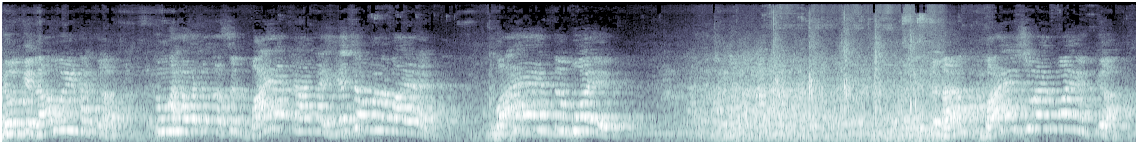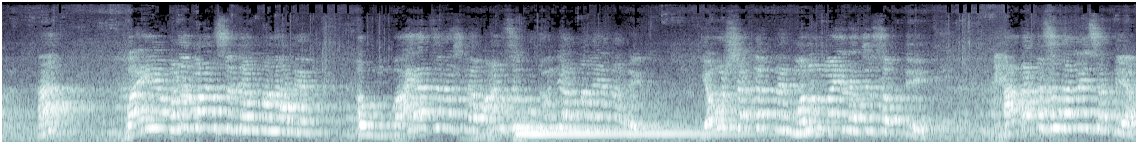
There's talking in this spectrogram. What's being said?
डोके लावूही नका तुम्हाला वाटत असेल बाया का नाही याच्यामुळे बाया आहेत बाया आहेत तर बोय आहेत. हा? बायाशिवाय बोय आहेत का हा? बाई आहे म्हणून माणसं जन्माला आलेत अहो, बायाच नसलं माणसं कुठून जन्माला येणार आहे येऊ शकत नाही म्हणून महिलाचे सप्ते आता कसं झालंय सध्या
